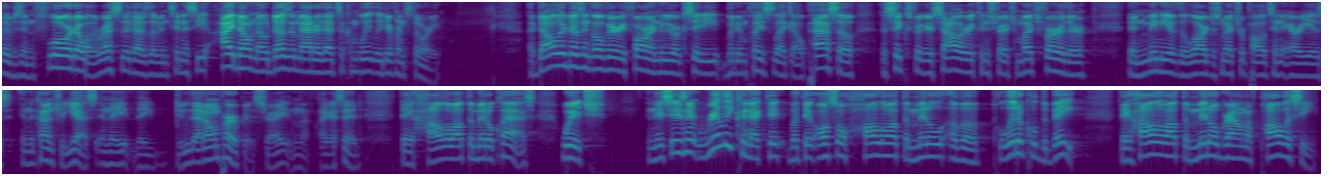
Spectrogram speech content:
lives in Florida while the rest of the guys live in Tennessee, I don't know. Doesn't matter. That's a completely different story. A dollar doesn't go very far in New York City, but in places like El Paso, a six figure salary can stretch much further than many of the largest metropolitan areas in the country. Yes, and they, they do that on purpose, right? And like I said, they hollow out the middle class, which, and this isn't really connected, but they also hollow out the middle of a political debate. They hollow out the middle ground of policy.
